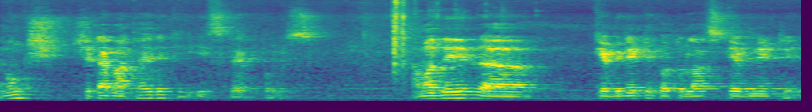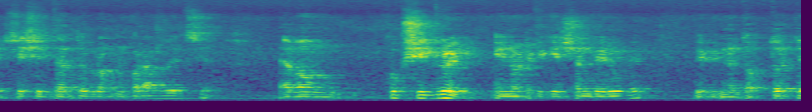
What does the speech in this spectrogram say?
এবং সেটা মাথায় রেখে স্ক্র্যাপ পলিসি আমাদের ক্যাবিনেটে, গত লাস্ট ক্যাবিনেটে সে সিদ্ধান্ত গ্রহণ করা হয়েছে এবং খুব শীঘ্রই এই নোটিফিকেশন বেরোবে, বিভিন্ন দপ্তরকে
